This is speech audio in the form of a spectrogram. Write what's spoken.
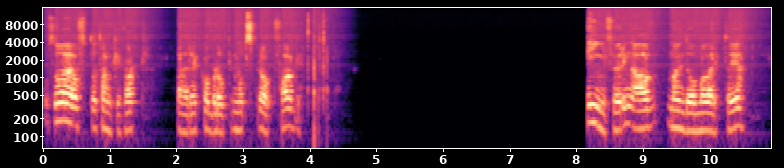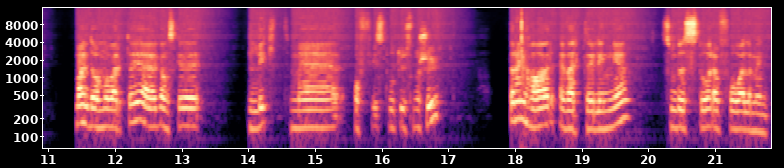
Og så er ofte tankekart bare kobla opp mot språkfag. Innføring av Mindomo-verktøyet. Mindomo-verktøyet er ganske likt med Office 2007, der en har en verktøylinje som består av få element.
